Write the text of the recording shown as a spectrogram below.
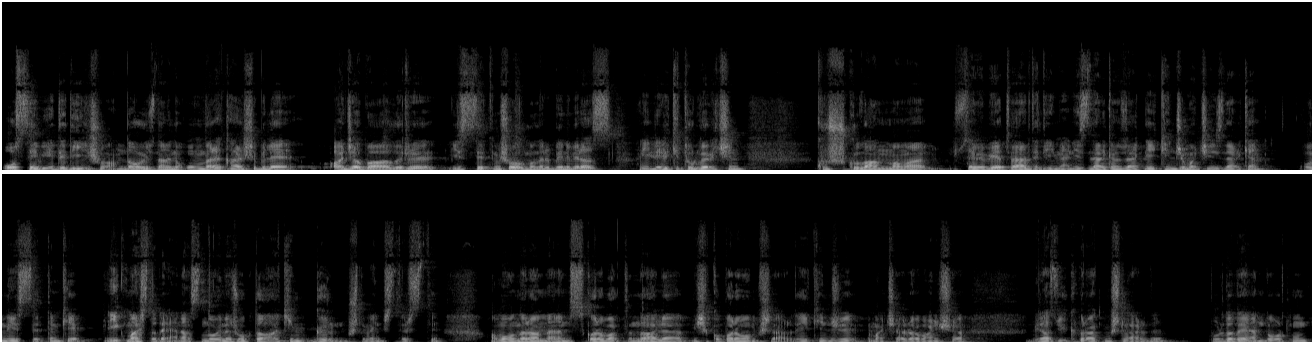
o seviyede değil şu anda. O yüzden hani onlara karşı bile acabaları hissetmiş olmaları beni biraz hani ileriki turlar için kuşkulanmama sebebiyet verdi diyeyim. Yani izlerken özellikle ikinci maçı izlerken onu hissettim ki ilk maçta da yani aslında oyuna çok daha hakim görünmüştü Manchester City. Ama ona rağmen hani skora baktığında hala işi koparamamışlardı. İkinci maça, rövanşa biraz yük bırakmışlardı. Burada da yani Dortmund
